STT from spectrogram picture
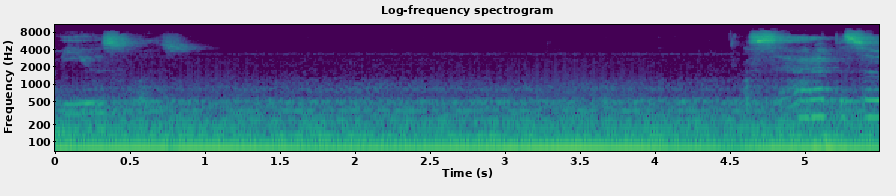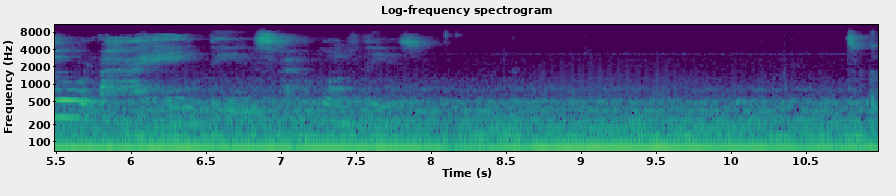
I'm useless. A sad episode. Ah, I hate these. I love these. Let's go.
